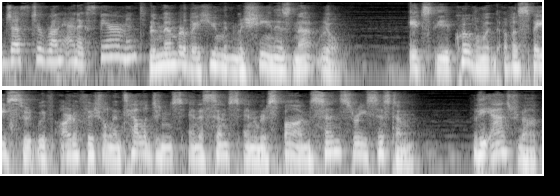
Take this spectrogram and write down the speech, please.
just to run an experiment? Remember the human machine is not real. It's the equivalent of a spacesuit with artificial intelligence and a sense and respond sensory system. The astronaut,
